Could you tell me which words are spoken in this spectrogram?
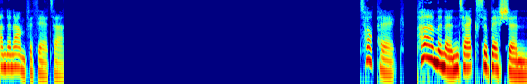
and an amphitheater. Permanent exhibition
